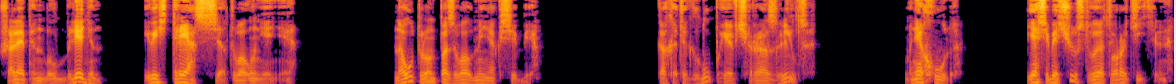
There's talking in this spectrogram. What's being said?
Шаляпин был бледен и весь трясся от волнения. Наутро он позвал меня к себе. Как это глупо, я вчера злился. Мне худо. Я себя чувствую отвратительно.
